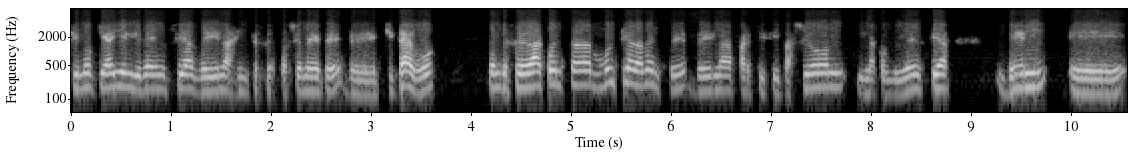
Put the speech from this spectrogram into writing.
sino que hay evidencia de las interpretaciones de Chicago, donde se da cuenta muy claramente de la participación y la convivencia del eh,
